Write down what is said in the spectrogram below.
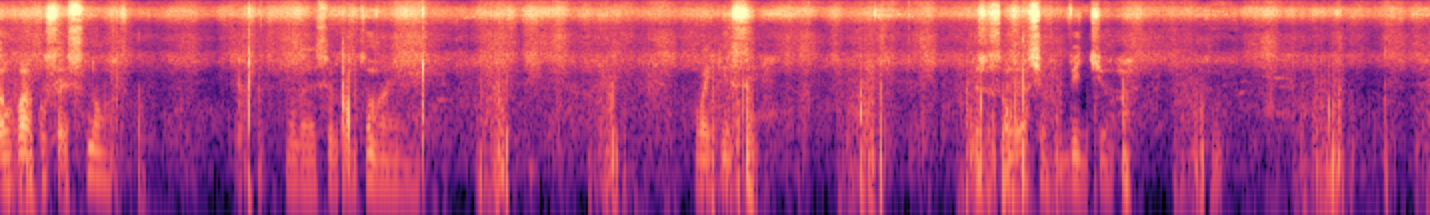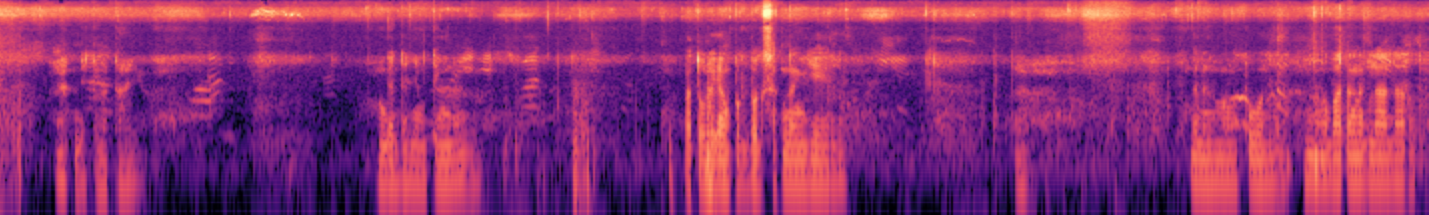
Dugang pa ako sa snow. Hello guys, welcome to my YTC. This is only a short video. Ah, dito na tayo. Ang ganda niyang tingnan. Patuloy ang pagbagsak ng yelo. Ah, Ganda ng mga puno. Mga batang naglalaro.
